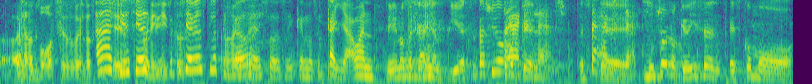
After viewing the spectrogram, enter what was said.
Ah, Las voces, güey, los Ah, sí, pinches sí, creo soniditos. que sí habías platicado Ay, de eso, así que no se callaban. Sí, no se Sí. callan. Y este está chido porque. Backslash. Este, Backslash. mucho de lo que dicen es como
